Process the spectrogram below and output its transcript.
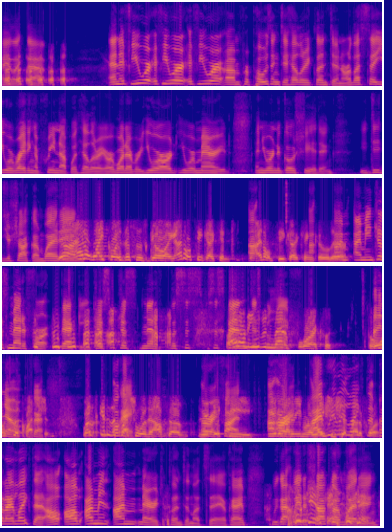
you like that? And if you were if you were if you were um, proposing to Hillary Clinton, or let's say you were writing a prenup with Hillary, or whatever, you were you were married and you were negotiating. You did your shotgun wedding. Yeah, I don't like where this is going. I don't think I can. I don't think I can go there. I, I mean, just metaphor, Becky. Just just metaphor. Just suspend I don't disbelief. even metaphorically. So I know. the question? Okay. Let's get to the okay. question without the, the all right, icky, fine. You know right. I, mean, I really like that, but I like that. I'll, I'll, I'm in. I'm married to Clinton. Let's say, okay. We got we had a okay, shotgun okay, wedding. Okay.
